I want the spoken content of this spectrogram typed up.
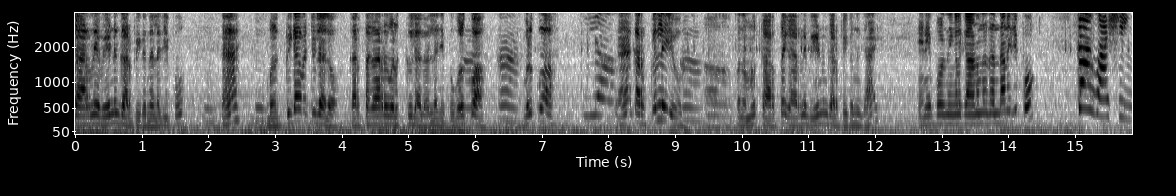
കാറിനെ വീണ്ടും കറുപ്പിക്കുന്നല്ലേ ചിപ്പു ഏ? വെളുപ്പിക്കാൻ പറ്റൂലോ കറുത്ത കാറ് വെളുക്കൂലോ അല്ല ചിപ്പു വെളുക്കുവാ? വെളുക്കുവാ? ഏ കറുക്കല്ലയോ ആ. അപ്പൊ നമ്മൾ കറുത്ത കാറിനെ വീണ്ടും കറുപ്പിക്കുന്നു. ഗായ്സ് ഇനിയിപ്പോൾ നിങ്ങൾ കാണുന്നത് എന്താണ് ചിപ്പോ കാർ വാഷിംഗ്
